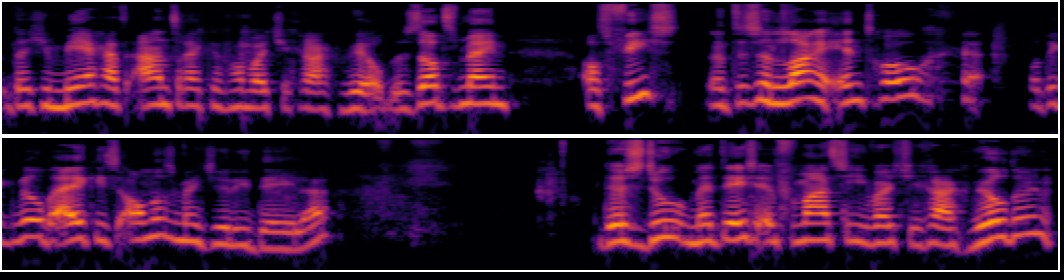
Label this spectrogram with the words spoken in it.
dat je meer gaat aantrekken van wat je graag wil. Dus dat is mijn advies. Het is een lange intro, want ik wilde eigenlijk iets anders met jullie delen. Dus doe met deze informatie wat je graag wil doen.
